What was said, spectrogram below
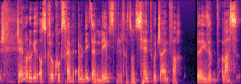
stell dir du gehst aufs Klo, guckst rein, mit einem liegt ein Lebensmittel drin, so ein Sandwich einfach. Da denkst du, was?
